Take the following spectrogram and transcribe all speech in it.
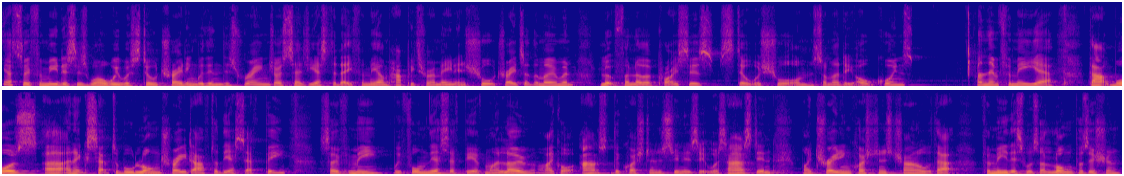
Yeah, so for me, this is while we were still trading within this range. I said yesterday, for me, I'm happy to remain in short trades at the moment, look for lower prices, still was short on some of the altcoins. And then for me, yeah, that was uh, an acceptable long trade after the SFP. So for me, we formed the SFP of my low. I got answered the question as soon as it was asked in my trading questions channel that for me, this was a long position.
